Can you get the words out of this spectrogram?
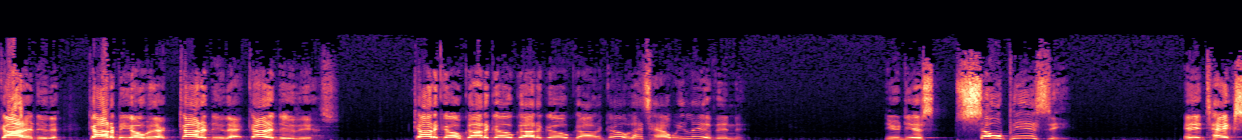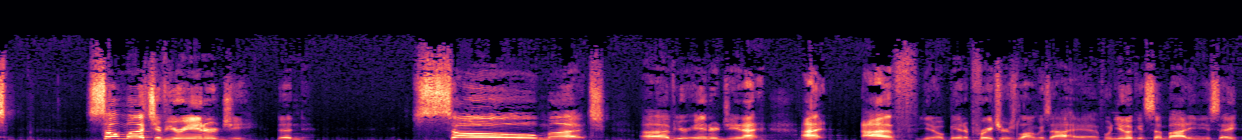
Got to do that. Got to be over there. Got to do that. Got to do this. Got to go. Got to go. Got to go. Got to go. That's how we live, isn't it? You're just so busy. And it takes so much of your energy, doesn't it? So much of your energy. And I, I, I've, you know, been a preacher as long as I have. When you look at somebody and you say,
